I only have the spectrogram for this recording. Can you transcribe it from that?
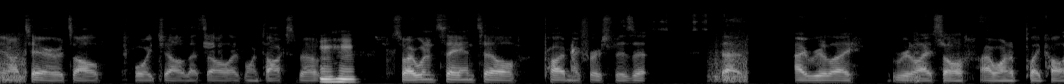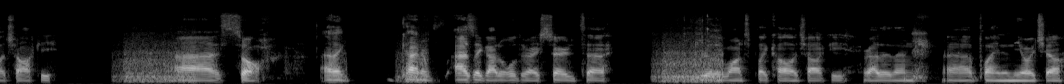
in Ontario, it's all OHL. That's all everyone talks about. mm-hmm. So I wouldn't say until probably my first visit that I really realized, oh, I want to play college hockey. Uh, so I think kind of as I got older, I started to really want to play college hockey rather than uh, playing in the OHL.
